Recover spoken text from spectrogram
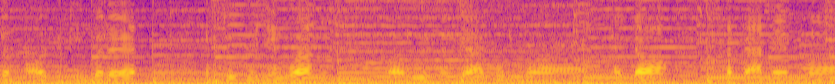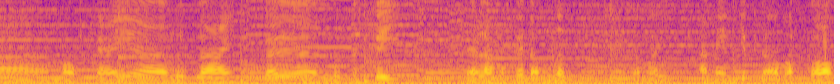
kênh hội thiện nguyện BDS trong suốt thời gian qua và quý vị khán giả cùng uh, hãy cho tất cả anh em uh, một cái uh, lượt like một cái uh, lượt đăng ký để là một cái động lực để mà anh em giúp đỡ bà con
